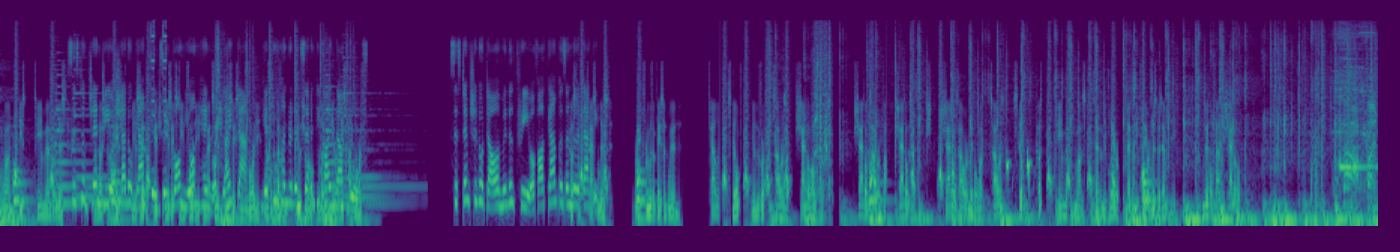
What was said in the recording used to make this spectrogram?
One piece. Team member list. System Gen Shadow Gap is long long hand of jam in 275 last rules. System Shadow Tower minute 3 of our campus under attack. Wait for the basic win. Shadow, skill, universe, thousand, shadow, shadow, power, shadow, shadow, power, middle, thousand, skill, cut, team, must, seventy, clear, seventy, clear, is empty, middle, down, shadow. Ah, but...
